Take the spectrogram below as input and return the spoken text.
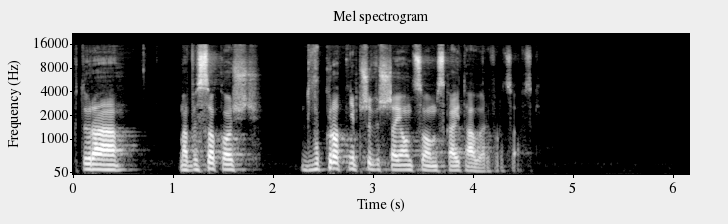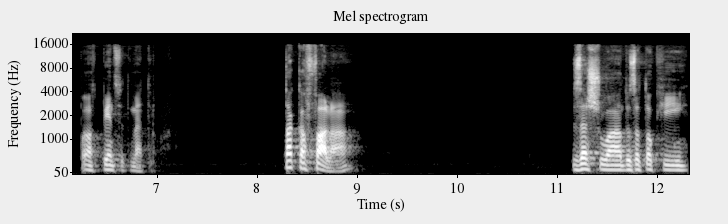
która ma wysokość dwukrotnie przewyższającą Sky Tower wrocławskie. Ponad 500 metrów. Taka fala zeszła do zatoki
